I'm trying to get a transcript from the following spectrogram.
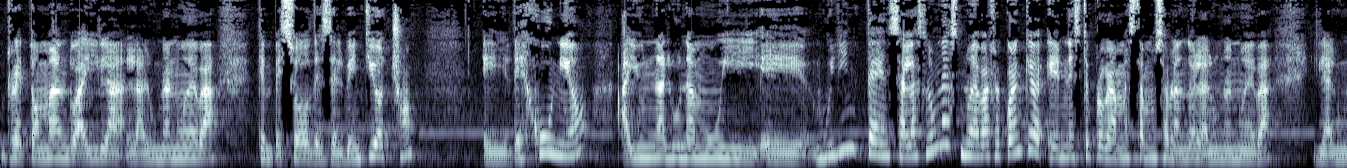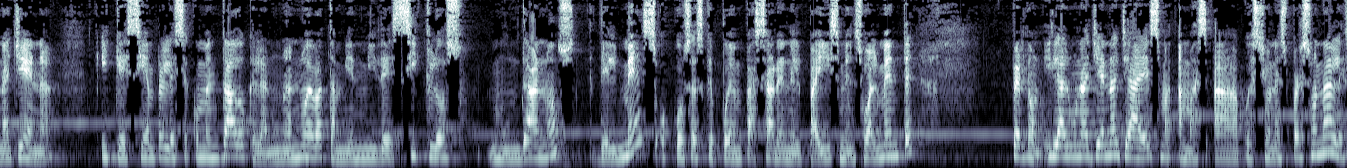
retomando ahí la, luna nueva que empezó desde el 28 eh, de junio. Hay una luna muy, eh, muy intensa. Las lunas nuevas, recuerden que en este programa estamos hablando de la luna nueva y la luna llena y que siempre les he comentado que la luna nueva también mide ciclos mundanos del mes o cosas que pueden pasar en el país mensualmente. Perdón, y la luna llena ya es a, más, a cuestiones personales.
